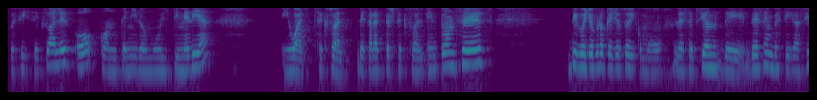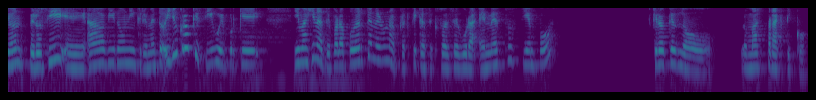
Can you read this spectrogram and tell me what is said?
pues sí, sexuales o contenido multimedia, igual, sexual, de carácter sexual. Entonces, digo, yo creo que yo soy como la excepción de, de esa investigación, pero sí eh, ha habido un incremento. Y yo creo que sí, güey, porque imagínate, para poder tener una práctica sexual segura en estos tiempos, creo que es lo, lo más práctico.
